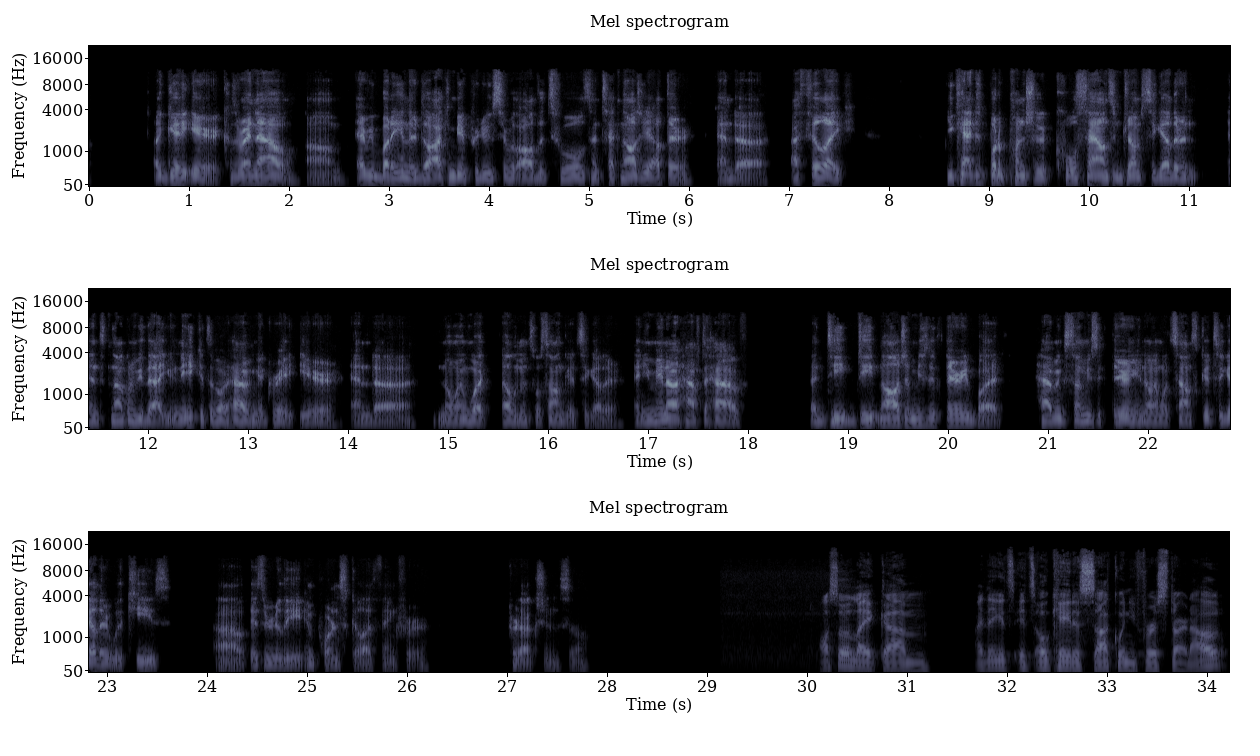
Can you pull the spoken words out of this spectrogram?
a good ear because right now um, everybody in their dog can be a producer with all the tools and technology out there and uh, i feel like you can't just put a bunch of cool sounds and drums together and, and it's not going to be that unique it's about having a great ear and uh, knowing what elements will sound good together and you may not have to have a deep deep knowledge of music theory but having some music theory and knowing what sounds good together with keys uh, is a really important skill i think for production so Also, like, um, I think it's it's okay to suck when you first start out.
